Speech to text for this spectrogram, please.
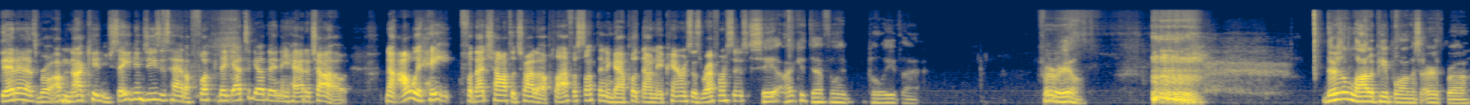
Dead ass, bro. I'm not kidding you. Satan and Jesus had a fuck. They got together and they had a child. Now, I would hate for that child to try to apply for something and got put down their parents as references. See, I could definitely believe that. For real. There's a lot of people on this earth, bro.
